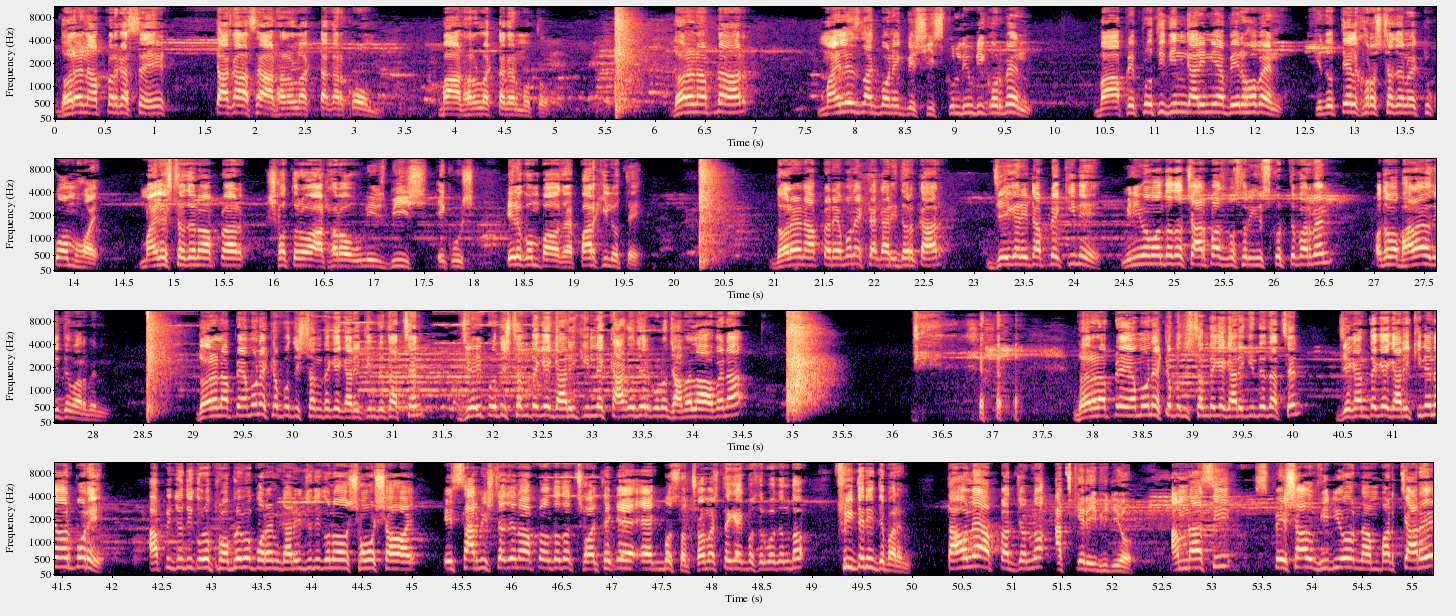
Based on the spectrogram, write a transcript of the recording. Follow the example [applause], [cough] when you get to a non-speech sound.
ধরেন আপনার কাছে টাকা আছে আঠারো লাখ টাকার কম বা আঠারো লাখ টাকার মতো। ধরেন আপনার মাইলেজ লাগবে অনেক বেশি স্কুল ডিউটি করবেন বা আপনি প্রতিদিন গাড়ি নিয়ে বের হবেন, কিন্তু তেল খরচটা যেন একটু কম হয়। মাইলেজটা যেন আপনার সতেরো, আঠারো, উনিশ, বিশ, একুশ, এরকম পাওয়া যায় পার কিলোতে ধরেন আপনার এমন একটা গাড়ি দরকার যে গাড়িটা আপনি কিনে মিনিমাম অন্তত চার পাঁচ বছর ইউজ করতে পারবেন অথবা ভাড়াও দিতে পারবেন। ধরেন আপনি এমন একটা প্রতিষ্ঠান থেকে গাড়ি কিনতে চাচ্ছেন, যেই প্রতিষ্ঠান থেকে গাড়ি কিনলে কাগজের কোনো ঝামেলা হবে না? ধরেন আপনি এমন একটা প্রতিষ্ঠান থেকে গাড়ি কিনতে চাচ্ছেন, যেখান থেকে গাড়ি কিনে নেওয়ার পরে আপনি যদি কোনো প্রবলেমে পড়েন, গাড়ির যদি কোনো সমস্যা হয়, এই সার্ভিসটা যেন আপনি অন্তত ছয় থেকে এক বছর, ছয় মাস থেকে এক বছর পর্যন্ত ফ্রিতে নিতে পারেন। তাহলে আপনার জন্য আজকের এই ভিডিও। আমরা আছি স্পেশাল ভিডিও নাম্বার চারে,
